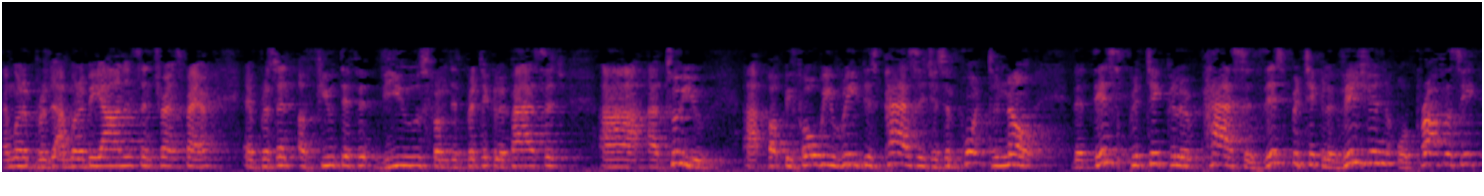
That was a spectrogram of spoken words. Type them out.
I'm going to pre- I'm going to be honest and transparent and present a few different views from this particular passage uh, uh, to you. Uh, but before we read this passage, it's important to note that this particular passage, this particular vision or prophecy,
